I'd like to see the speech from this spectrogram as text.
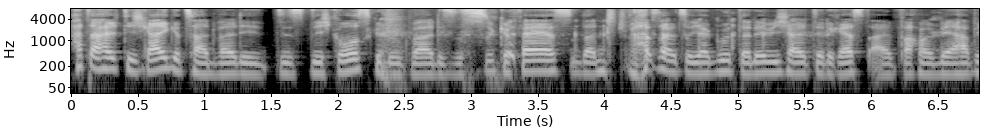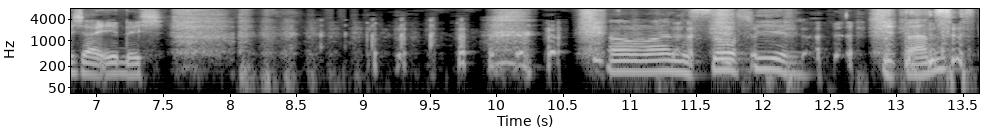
hat er halt nicht reingetan, weil die das nicht groß genug war, dieses Gefäß. Und dann war es halt so, ja gut, dann nehme ich halt den Rest einfach, weil mehr habe ich ja eh nicht. Oh Mann, das ist so viel. Und dann? Das ist,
